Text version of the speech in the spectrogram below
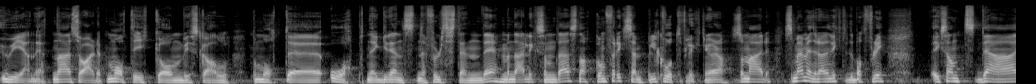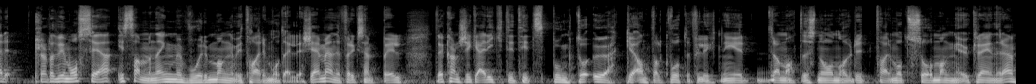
uenigheten her, så er det på en måte ikke om vi skal på en måte åpne grensene fullstendig, men det er, liksom, det er snakk om f.eks. kvoteflyktninger, da, som, er, som jeg mener er en viktig debatt. fordi det er klart at Vi må se i sammenheng med hvor mange vi tar imot ellers. Jeg mener f.eks. det kanskje ikke er riktig tidspunkt å øke antall kvoteflyktninger dramatisk nå når vi tar imot så mange ukrainere.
